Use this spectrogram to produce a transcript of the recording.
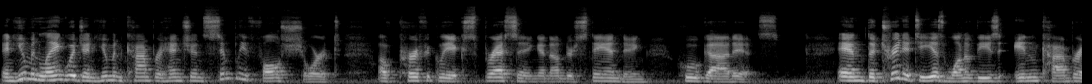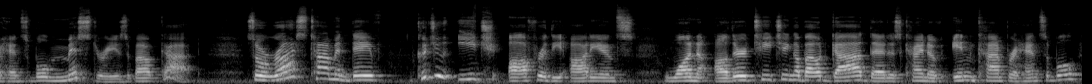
And human language and human comprehension simply fall short of perfectly expressing and understanding who God is. And the Trinity is one of these incomprehensible mysteries about God. So, Ross, Tom, and Dave, could you each offer the audience one other teaching about God that is kind of incomprehensible,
